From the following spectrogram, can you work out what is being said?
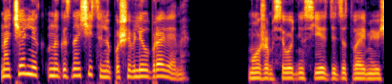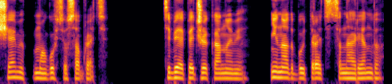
Начальник многозначительно пошевелил бровями. «Можем сегодня съездить за твоими вещами, помогу все собрать. Тебе опять же экономия. Не надо будет тратиться на аренду».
